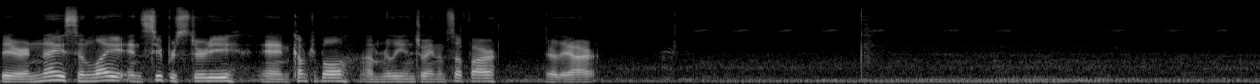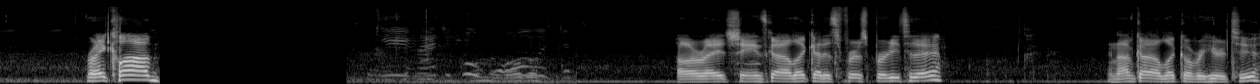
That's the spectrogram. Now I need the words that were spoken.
They are nice and light and super sturdy and comfortable. I'm really enjoying them so far. There they are. Right club. All right, Shane's got a look at his first birdie today. And I've got a look over here too.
